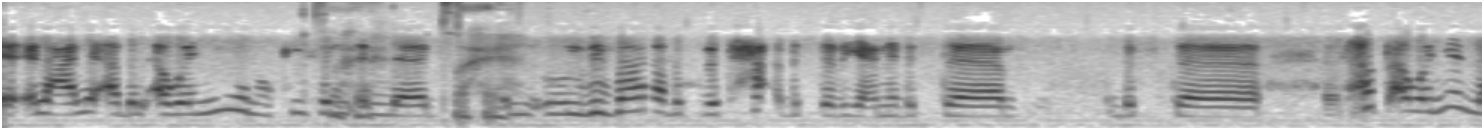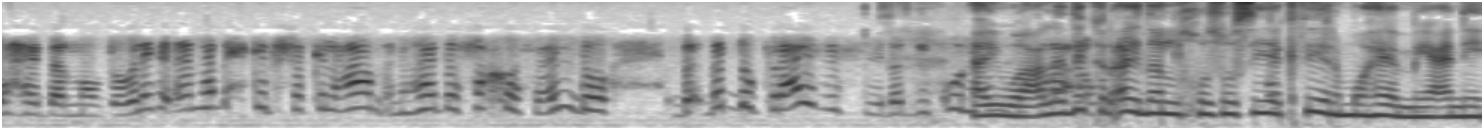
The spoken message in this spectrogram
آه، العلاقة بالقوانين وكيف صحيح. صحيح. الوزاره بتحق بت يعني بت بت تحط قوانين لهذا الموضوع. ولكن أنا بحكي بشكل عام إنه هذا شخص عنده بده برايفسي بده يكون أيوه على ذكر أيضا الخصوصية كثير مهم. يعني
